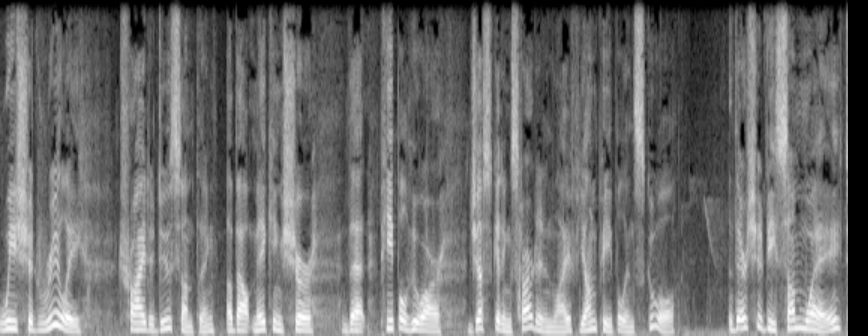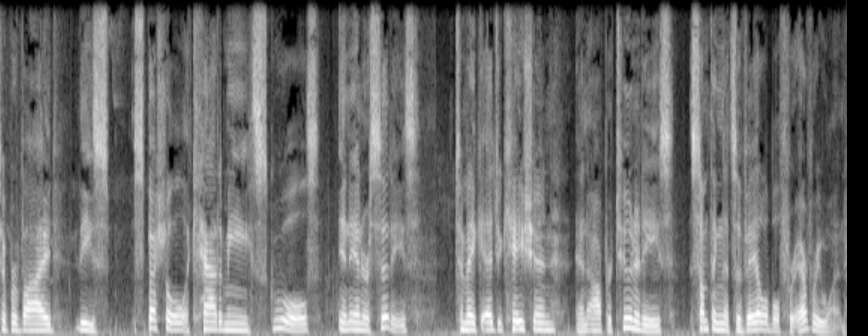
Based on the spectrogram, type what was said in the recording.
we should really try to do something about making sure that people who are just getting started in life, young people in school, there should be some way to provide these special academy schools in inner cities to make education and opportunities something that's available for everyone.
